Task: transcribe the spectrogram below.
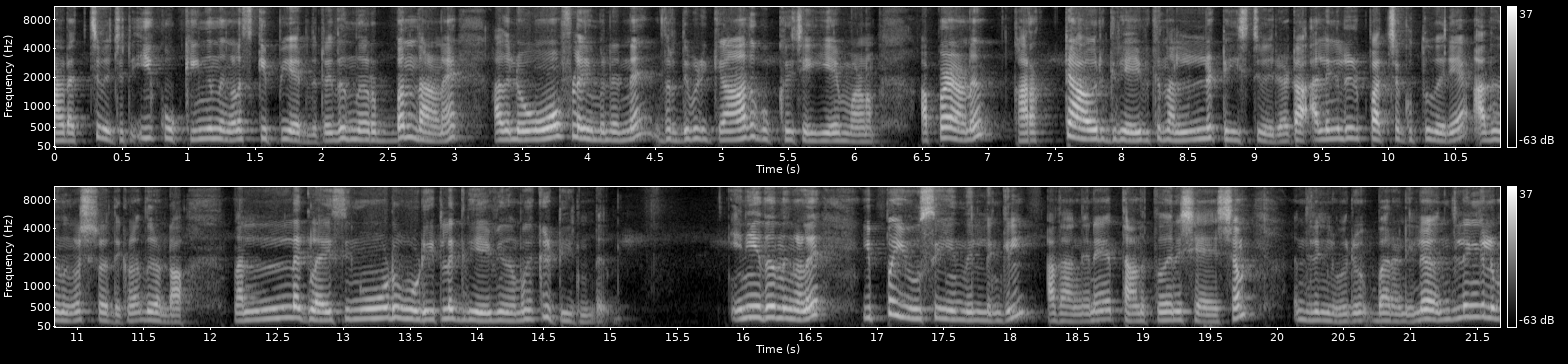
അടച്ച് വെച്ചിട്ട് ഈ കുക്കിംഗ് നിങ്ങൾ സ്കിപ്പ് ചെയ്യരുത് ഇത് നിർബന്ധമാണ് അത് ലോ ഫ്ലെയിമിൽ തന്നെ ധൃതി പിടിക്കാതെ കുക്ക് ചെയ്യുകയും വേണം. അപ്പോഴാണ് കറക്റ്റ് ആ ഒരു ഗ്രേവിക്ക് നല്ല ടേസ്റ്റ് വരിക കേട്ടോ അല്ലെങ്കിൽ ഒരു പച്ചക്കുത്ത് വരിക അത് നിങ്ങൾ ശ്രദ്ധിക്കണം. ഇത് കണ്ടോ? നല്ല ഗ്ലൈസിങ്ങോട് കൂടിയിട്ടുള്ള ഗ്രേവി നമുക്ക് കിട്ടിയിട്ടുണ്ട്. ഇനി ഇത് നിങ്ങൾ ഇപ്പോൾ യൂസ് ചെയ്യുന്നില്ലെങ്കിൽ അതങ്ങനെ തണുത്തതിന് ശേഷം എന്തെങ്കിലും ഒരു ഭരണിയിലോ എന്തെങ്കിലും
